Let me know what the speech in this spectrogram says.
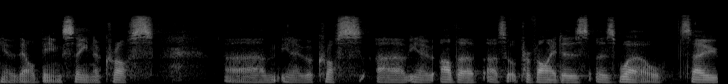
you know, they are being seen across, um, you know, across, uh, you know, other uh, sort of providers as well. So,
